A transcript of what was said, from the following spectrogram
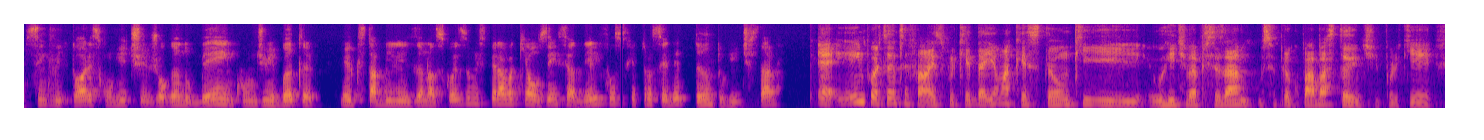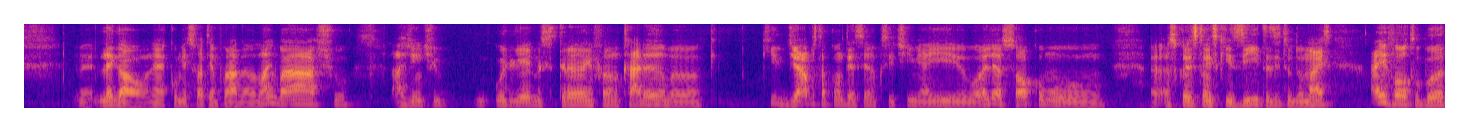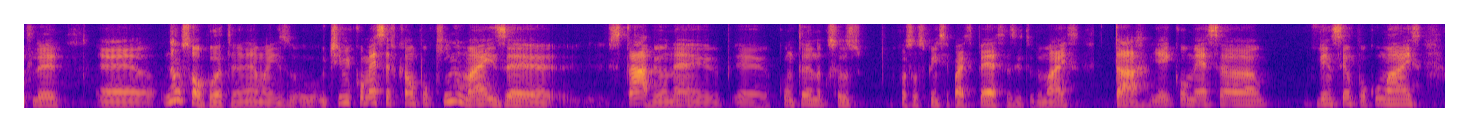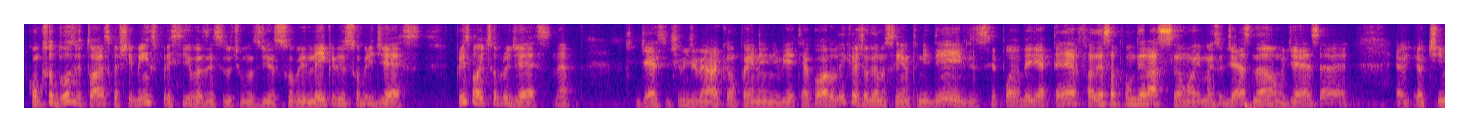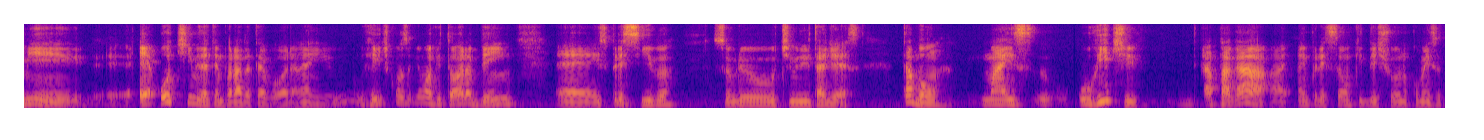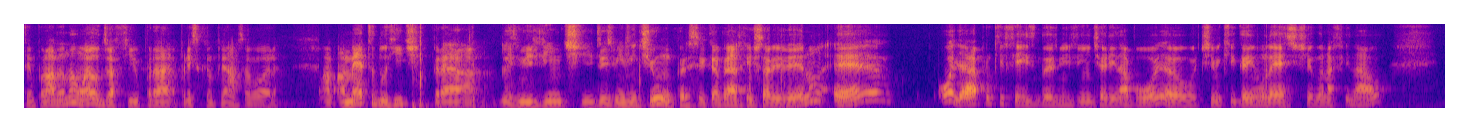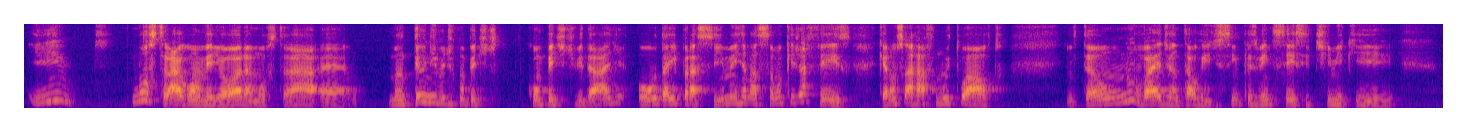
cinco vitórias com o Hit jogando bem, com o Jimmy Butler meio que estabilizando as coisas, eu não esperava que a ausência dele fosse retroceder tanto o Hit, sabe? É, é importante você falar isso, porque daí é uma questão que o Hit vai precisar se preocupar bastante, porque, é, legal, né? Começou a temporada lá embaixo, a gente olhando estranho, falando, caramba, que, que diabo está acontecendo com esse time aí? Olha só como é, as coisas estão esquisitas e tudo mais. Aí volta o Butler, é, não só o Butler, né, mas o, o, time começa a ficar um pouquinho mais é, estável, né, é, contando com, seus, com as suas principais peças e tudo mais. Tá, e aí começa vencer um pouco mais. Conquistou duas vitórias que eu achei bem expressivas nesses últimos dias sobre Lakers e sobre Jazz, principalmente sobre o Jazz, né. Jazz o time de melhor campanha na NBA até agora. O Lakers jogando sem Anthony Davis, você poderia até fazer essa ponderação aí, mas o Jazz não. O Jazz é, é, é o time é, é, o time da temporada até agora, né? E o Heat conseguiu uma vitória bem é, expressiva sobre o time do Utah Jazz. Tá bom, mas o Heat apagar a, impressão que deixou no começo da temporada não é o desafio para esse campeonato agora a, a meta do Hit para 2020 e 2021, para esse campeonato que a gente está vivendo, é olhar para o que fez em 2020 ali na bolha, o time que ganhou o leste chegou na final e mostrar alguma melhora, mostrar, é, manter o nível de competitividade ou daí para cima em relação ao que já fez, que era um sarrafo muito alto. Então não vai adiantar o Heat simplesmente ser esse time que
